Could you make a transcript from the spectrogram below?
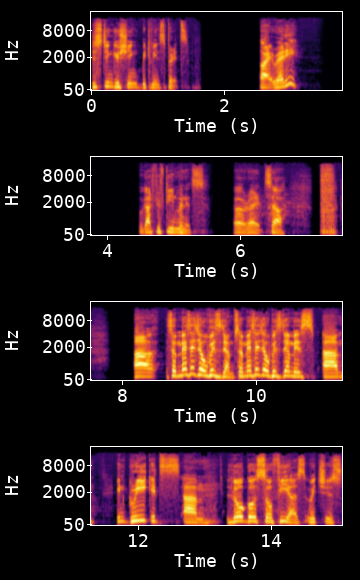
distinguishing between spirits. All right, ready? We got 15 minutes. All right, so. Uh, so message of wisdom. So message of wisdom is um, in Greek it's um, logos sophias, which is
